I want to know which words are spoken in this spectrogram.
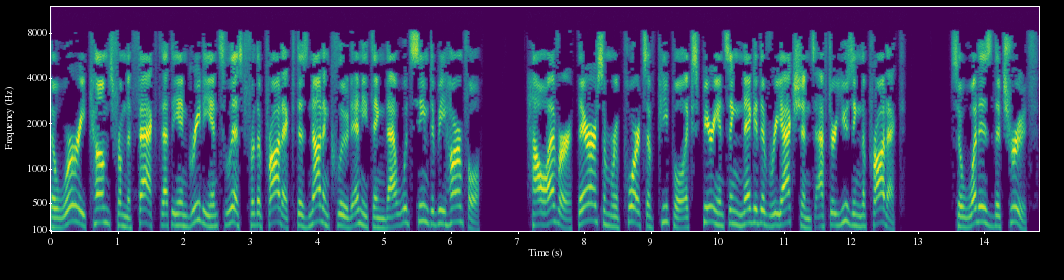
The worry comes from the fact that the ingredients list for the product does not include anything that would seem to be harmful. However, there are some reports of people experiencing negative reactions after using the product. So what is the truth?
